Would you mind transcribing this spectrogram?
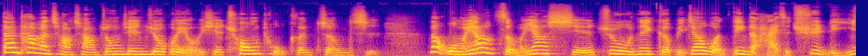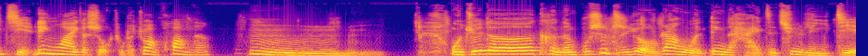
但他们常常中间就会有一些冲突跟争执。那我们要怎么样协助那个比较稳定的孩子去理解另外一个手足的状况呢？嗯。我觉得可能不是只有让稳定的孩子去理解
